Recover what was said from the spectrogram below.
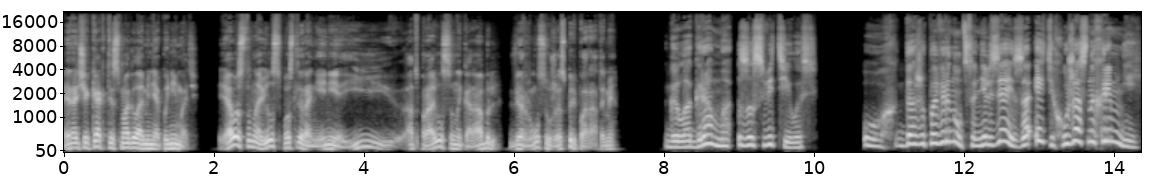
Иначе как ты смогла меня понимать? Я восстановился после ранения и отправился на корабль, вернулся уже с препаратами. Голограмма засветилась. Ох, даже повернуться нельзя из-за этих ужасных ремней.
